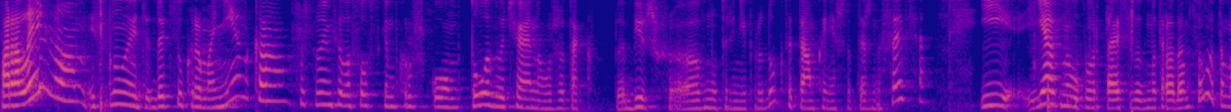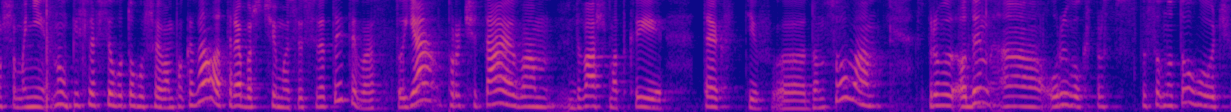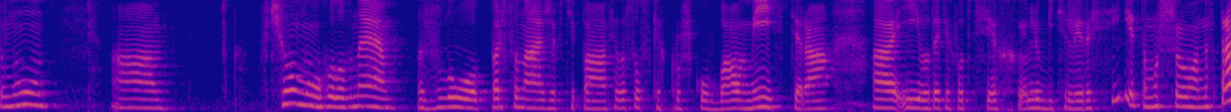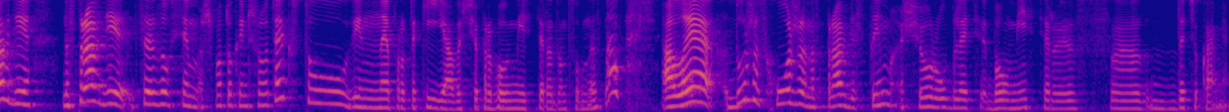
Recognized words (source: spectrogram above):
Паралельно існує Дацюк Романенко зі своїм філософським кружком, то, звичайно, вже так більш е, внутрішні продукти, там, звісно, теж несеться. І я знову повертаюся до Дмитра Донцова, тому що мені ну, після всього того, що я вам показала, треба ж чимось освятити вас. То я прочитаю вам два шматки текстів е, Донцова. Один е, уривок стосовно того, чому. В чому головне зло персонажів, типа філософських кружков Баумейстера і от этих от всіх любителів Росії, тому що насправді, насправді це зовсім шматок іншого тексту. Він не про такі явища про Баумейстера Донцов не знав, але дуже схоже насправді з тим, що роблять Баумейстери з е, дацюками.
